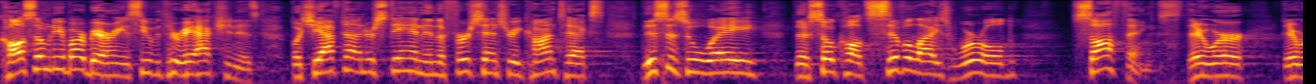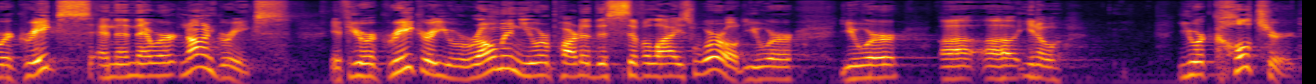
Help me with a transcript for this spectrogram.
Call somebody a barbarian, and see what the reaction is. But you have to understand, in the first century context, this is the way the so called civilized world saw things. There were, there were Greeks, and then there were non Greeks. If you were Greek or you were Roman, you were part of this civilized world. You were, you were, uh, uh, you know, you were cultured.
